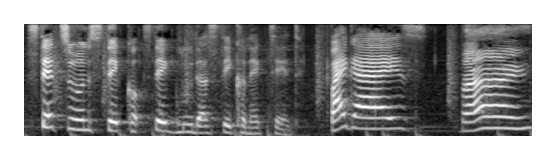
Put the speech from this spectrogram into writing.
stay tuned, stay, co- stay glued, and stay connected. Bye, guys. Bye.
